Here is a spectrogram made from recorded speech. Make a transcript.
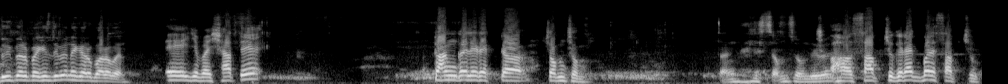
দুই পেয়ার প্যাকেজ দিবেন নাকি আরও বাড়াবেন? এই যে ভাই সাথে টাঙ্গাইলের একটা চমচম। টাঙ্গাইলের চমচম দিবেন হ্যাঁ সাপ চোখের একবারে সাপ চোখ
